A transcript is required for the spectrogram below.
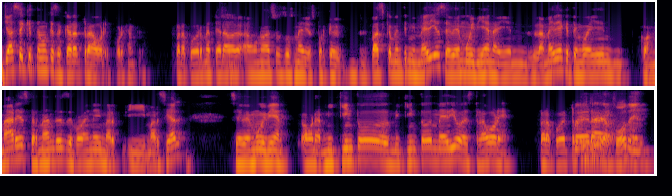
ya sé que tengo que sacar a Traore, por ejemplo para poder meter a, uno de esos dos medios, porque básicamente mi media se ve muy bien ahí en la media que tengo ahí con Mares, Fernández, De Bruyne y, Marcial, se ve muy bien. Ahora, mi quinto, mi quinto medio es Traore, para poder traer a, Foden.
